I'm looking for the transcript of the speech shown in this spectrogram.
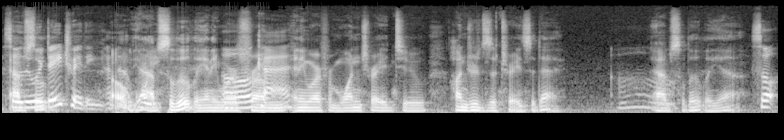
So we were day trading at Oh yeah, absolutely. Anywhere Oh, from anywhere from one trade to hundreds of trades a day. Oh. Absolutely, yeah. So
